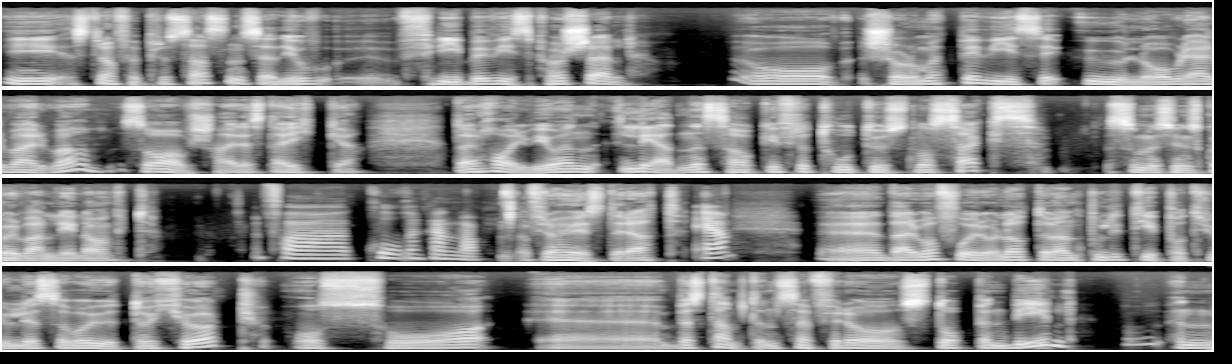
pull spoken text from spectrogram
i straffeprosessen så er det jo fri bevisførsel, og selv om et bevis er ulovlig erverva, så avskjæres det ikke. Der har vi jo en ledende sak fra 2006 som jeg synes går veldig langt Fra hvor hen da? fra Høyesterett. Ja. Eh, Der var forholdet at det var en politipatrulje som var ute og kjørt, og så eh, bestemte de seg for å stoppe en bil. En,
